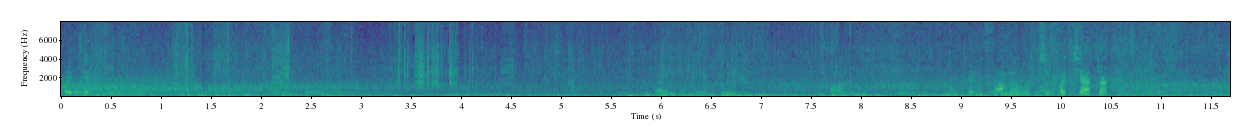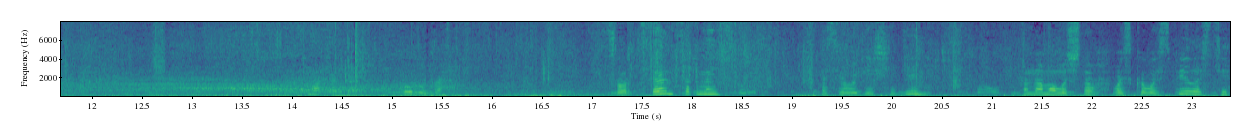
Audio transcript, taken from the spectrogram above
против Это не самый лучший початок. Вот такая кукуруза. Сорт сенсорный. На сегодняшний день она молочно-войсковой спелости.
